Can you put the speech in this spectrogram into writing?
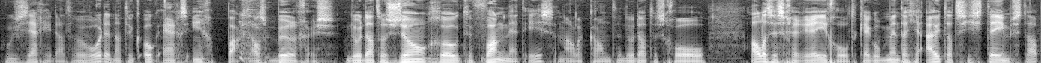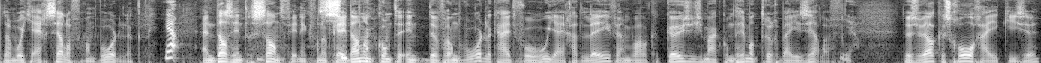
hoe zeg je dat? We worden natuurlijk ook ergens ingepakt als burgers. Doordat er zo'n grote vangnet is aan alle kanten. Doordat de school, alles is geregeld. Kijk, op het moment dat je uit dat systeem stapt, dan word je echt zelf verantwoordelijk. Ja. En dat is interessant, vind ik. Van oké, dan komt de, in, de verantwoordelijkheid voor hoe jij gaat leven en welke keuzes je maakt, komt helemaal terug bij jezelf. Ja. Dus welke school ga je kiezen?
